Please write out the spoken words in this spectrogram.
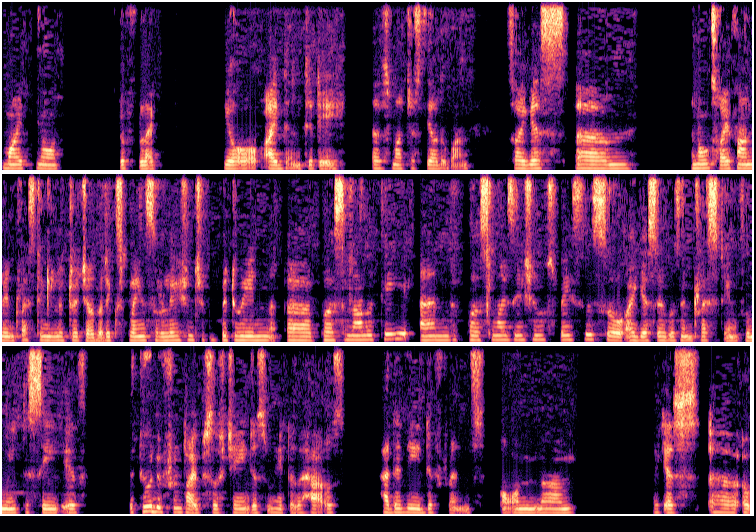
might not reflect your identity as much as the other one so i guess um, and also i found interesting literature that explains the relationship between uh, personality and personalization of spaces so i guess it was interesting for me to see if the two different types of changes made to the house had any difference on um, I guess, uh, a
